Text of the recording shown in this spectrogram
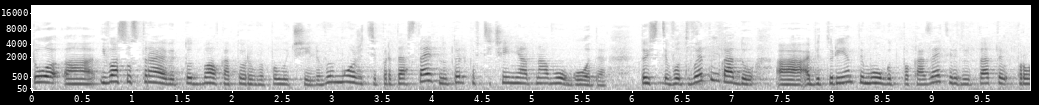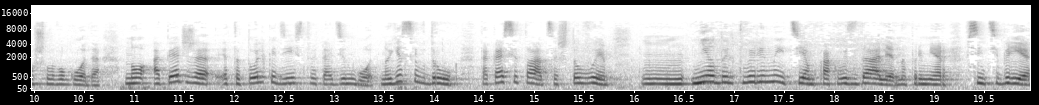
то э, и вас устраивает тот балл, который вы получили, вы можете предоставить, но только в течение одного года. То есть вот в этом году э, абитуриенты могут показать результаты прошлого года. Но опять же, это только действует один год. Но если вдруг такая ситуация, что вы э, не удовлетворены тем, как вы сдали, например, в сентябре прошли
